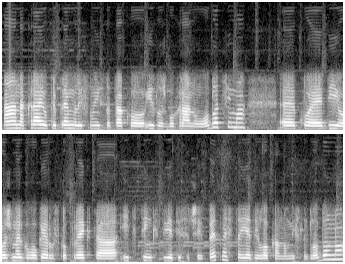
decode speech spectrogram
A na kraju pripremili smo isto tako izložbu hranu u oblacima e, koja je dio Žmergovog europskog projekta Eat Think 2015. Jedi lokalno, misli globalno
